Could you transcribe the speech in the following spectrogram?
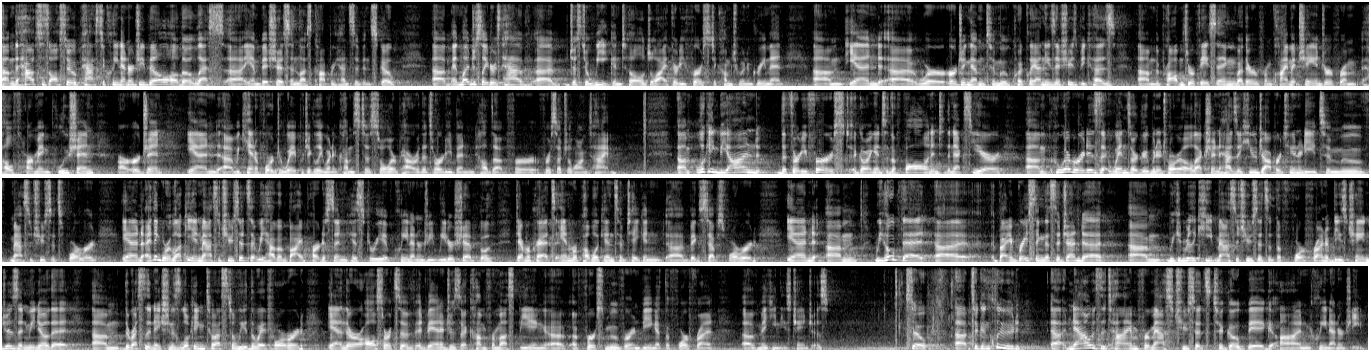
Um, the House has also passed a clean energy bill, although less uh, ambitious and less comprehensive in scope. Um, and legislators have uh, just a week until July 31st to come to an agreement. Um, and uh, we're urging them to move quickly on these issues because um, the problems we're facing, whether from climate change or from health harming pollution, are urgent. And uh, we can't afford to wait, particularly when it comes to solar power that's already been held up for, for such a long time. Um, looking beyond the 31st, going into the fall and into the next year, um, whoever it is that wins our gubernatorial election has a huge opportunity to move Massachusetts forward. And I think we're lucky in Massachusetts that we have a bipartisan history of clean energy leadership. Both Democrats and Republicans have taken uh, big steps forward. And um, we hope that uh, by embracing this agenda, um, we can really keep Massachusetts at the forefront of these changes. And we know that um, the rest of the nation is looking to us to lead the way forward. And there are all sorts of advantages that come from us being a, a first mover and being at the forefront of making these changes. So uh, to conclude, uh, now is the time for Massachusetts to go big on clean energy.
